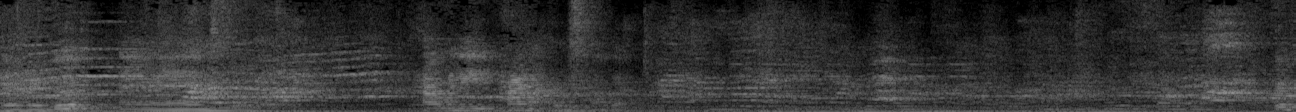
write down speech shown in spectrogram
Okay, very good. And how many pineapples are there? Good.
